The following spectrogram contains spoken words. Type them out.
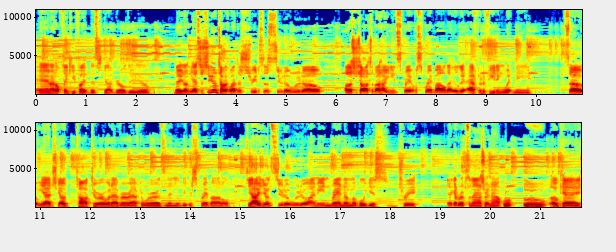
And I don't think you fight this Scott girl, do you? No, you don't. Yeah, so she's gonna talk about this tree. This is Sudowoodo. Uh, she talks about how you need to spray it with a spray bottle that you'll get after defeating Whitney. So yeah, just go talk to her or whatever afterwards, and then you'll get your spray bottle. So yeah, how you doing, Sudowoodo? I mean, random oblivious tree. Yeah, I gotta rip some ass right now. Ooh, ooh okay. Yeah,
